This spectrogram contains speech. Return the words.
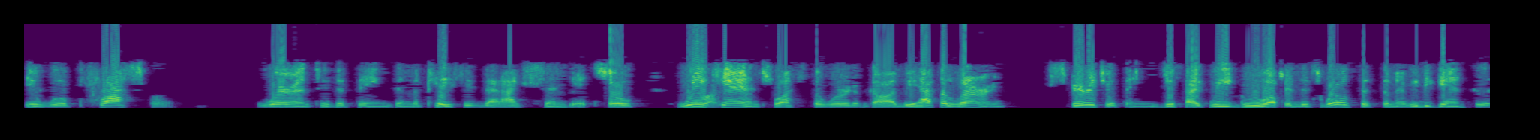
It will prosper whereunto the things and the places that I send it. So we Right. can trust the word of God. We have to learn spiritual things, just like we grew up in this world system and we began to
